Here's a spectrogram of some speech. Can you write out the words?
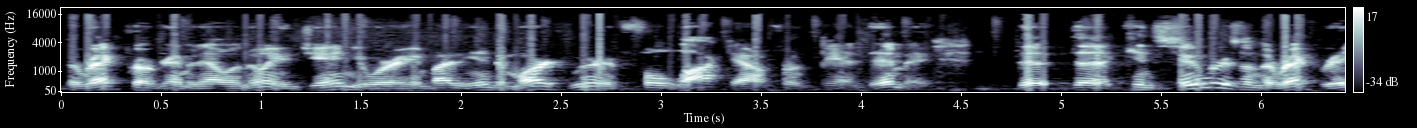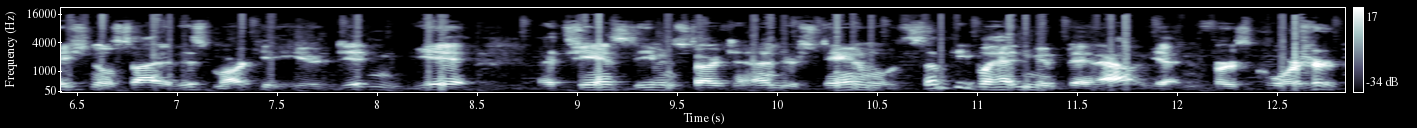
the rec program in Illinois in January, and by the end of March, we were in full lockdown from the pandemic. The the consumers on the recreational side of this market here didn't get a chance to even start to understand. Well, some people hadn't even been out yet in first quarter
